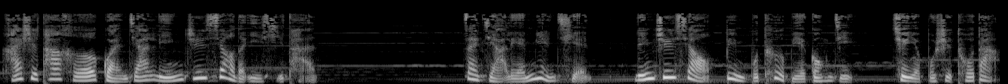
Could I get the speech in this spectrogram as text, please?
还是他和管家林之孝的一席谈，在贾琏面前。林之孝并不特别恭敬，却也不是托大，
